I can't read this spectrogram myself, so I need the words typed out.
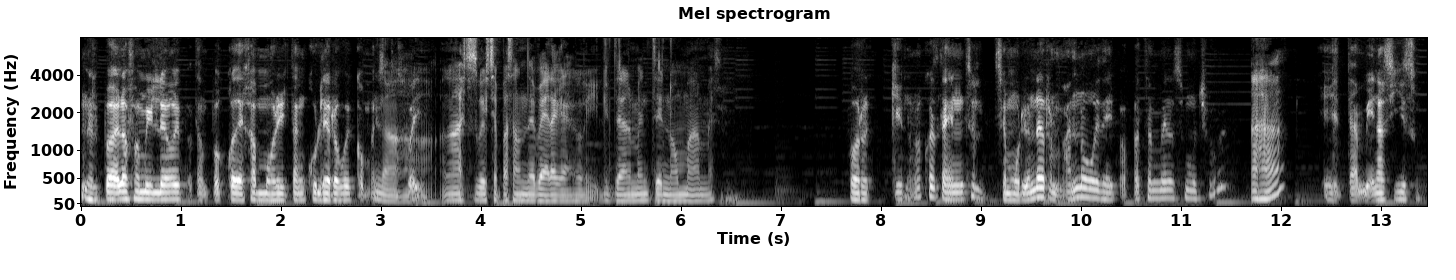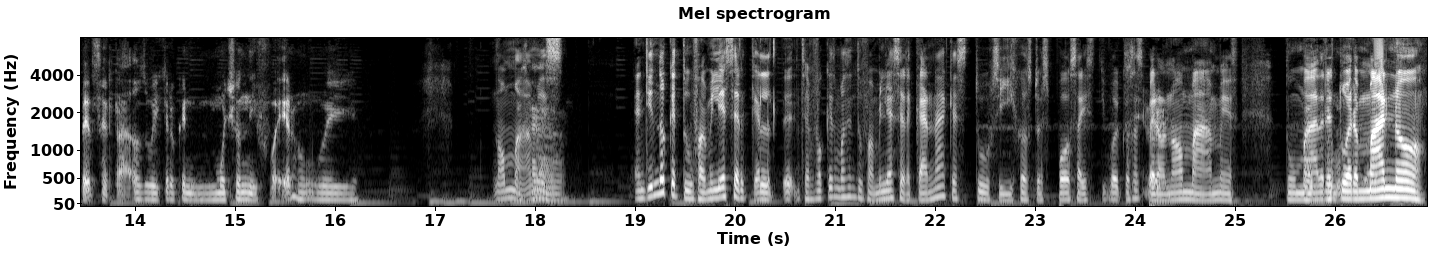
el pedo de la familia, güey, tampoco deja morir tan culero, güey, como estos, No, güey. no, estos güeyes se pasaron de verga, güey. Literalmente no mames. Porque no me acuerdo, también se, se murió un hermano, güey, de mi papá también hace mucho, güey. Ajá. Y también así súper cerrados, güey. Creo que muchos ni fueron, güey. No O mames. sea, Entiendo que tu familia cercana, te enfoques más en tu familia cercana, que es tus hijos, tu esposa y ese tipo de cosas, Sí, pero güey. no mames. Tu madre, tu hermano.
